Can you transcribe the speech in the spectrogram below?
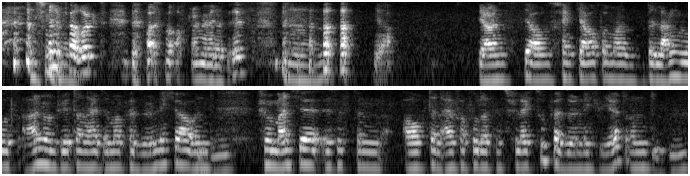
das ist schon verrückt. Da weiß man oft gar nicht mehr, wer das ist. Mhm. Ja. Ja, es ist ja auch, es fängt ja auch immer belanglos an und wird dann halt immer persönlicher und Mhm. für manche ist es dann auch dann einfach so, dass es vielleicht zu persönlich wird und Mhm.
